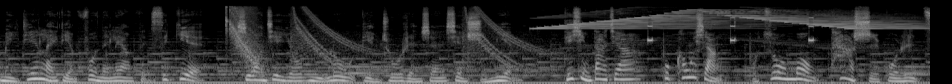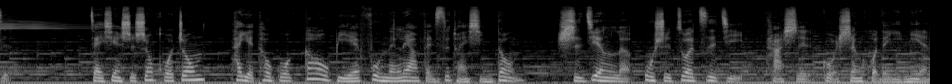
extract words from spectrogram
每天来点负能量粉丝页，希望借由语录点出人生现实面，提醒大家不空想。不做梦，踏实过日子。在现实生活中，他也透过告别负能量粉丝团行动，实践了务实做自己、踏实过生活的一面。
